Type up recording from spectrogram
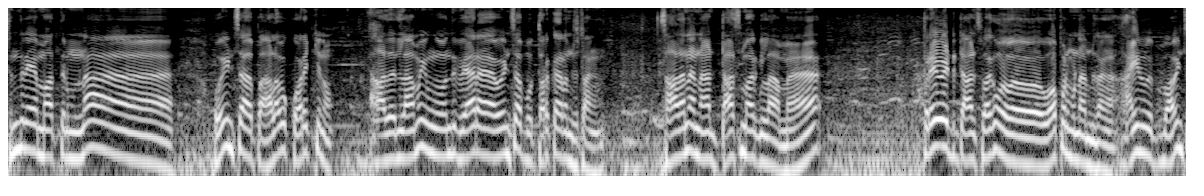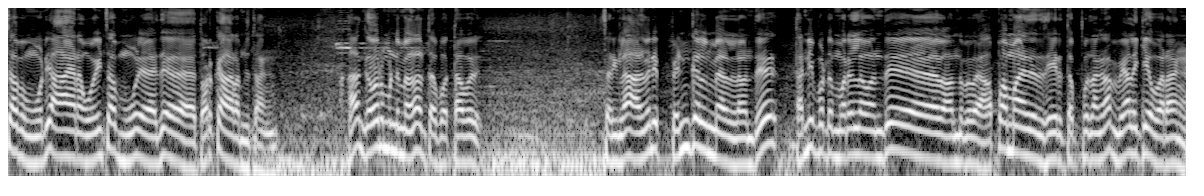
சிந்தனையை மாற்றணும்னா ஒயின் ஷாப் அளவு குறைக்கணும். அது இல்லாமல் இவங்க வந்து வேறு ஒயின் ஷாப் திறக்க ஆரம்பிச்சிட்டாங்க. சாதாரண நான் டாஸ்மார்க் இல்லாமல் ப்ரைவேட் டான்ஸ்பாக ஓப்பன் பண்ண ஆரம்பிச்சிட்டாங்க. ஐநூறு ஒயின் ஷாப்பை மூடி ஆயிரம் ஒயின் ஷாப் மூடி இது திறக்க ஆரம்பிச்சிட்டாங்க. அதான் கவர்மெண்ட் மேலே தான் தப்பு தவறு. சரிங்களா? அதுமாதிரி பெண்கள் மேலே வந்து தனிப்பட்ட முறையில் வந்து அந்த அப்பா அம்மா செய்கிற தப்பு தாங்க வேலைக்கே வராங்க.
